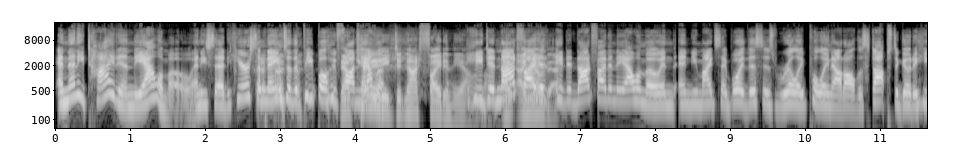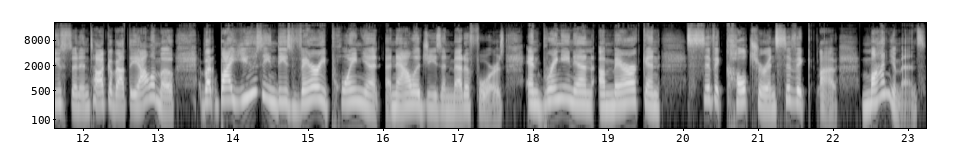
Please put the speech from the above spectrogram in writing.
And then he tied in the Alamo and he said, Here are some names of the people who fought Kennedy in the Alamo. Kennedy did not fight in the Alamo. He did not I, fight I it, he did not fight in the Alamo. And and you might say, boy, this is really pulling out all the stops to go to Houston and talk about the Alamo. But by using these very poignant analogies and metaphors and bringing in American civic culture and civic uh, monuments,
